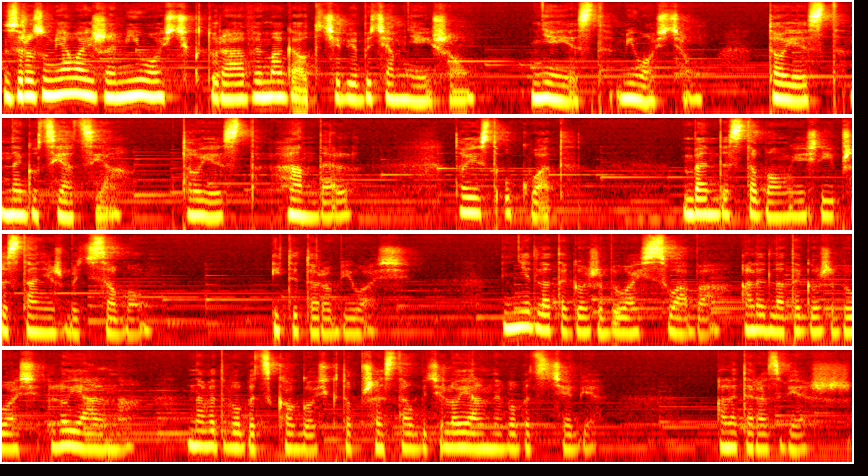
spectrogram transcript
Zrozumiałaś, że miłość, która wymaga od ciebie bycia mniejszą, nie jest miłością. To jest negocjacja, to jest handel, to jest układ. Będę z tobą, jeśli przestaniesz być sobą. I ty to robiłaś. Nie dlatego, że byłaś słaba, ale dlatego, że byłaś lojalna nawet wobec kogoś, kto przestał być lojalny wobec ciebie. Ale teraz wiesz,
